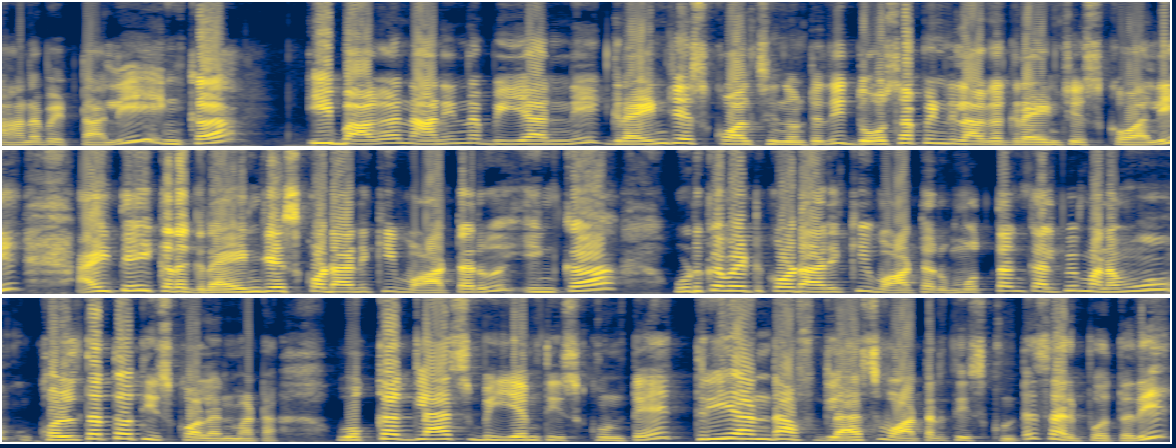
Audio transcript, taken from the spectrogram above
నానబెట్టాలి. ఇంకా ఈ బాగా నానిన బియ్యాన్ని గ్రైండ్ చేసుకోవాల్సింది ఉంటుంది. దోశపిండిలాగా గ్రైండ్ చేసుకోవాలి. అయితే ఇక్కడ గ్రైండ్ చేసుకోవడానికి వాటరు ఇంకా ఉడకబెట్టుకోవడానికి వాటరు మొత్తం కలిపి మనము కొలతతో తీసుకోవాలన్నమాట. ఒక్క గ్లాస్ బియ్యం తీసుకుంటే three and half glass water తీసుకుంటే సరిపోతుంది.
